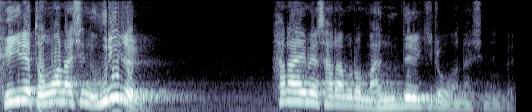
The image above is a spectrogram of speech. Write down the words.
그 일에 동원하신 우리를 하나님의 사람으로 만들기를 원하시는 거예요.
